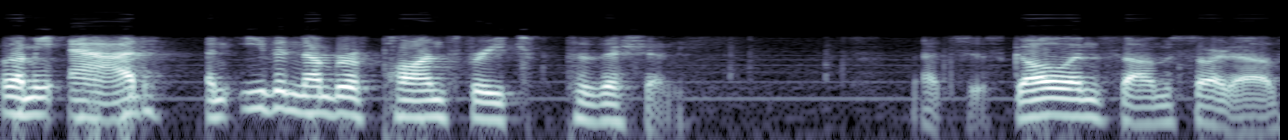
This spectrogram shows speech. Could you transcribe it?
let me add an even number of pawns for each position. Let's just go in some sort of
